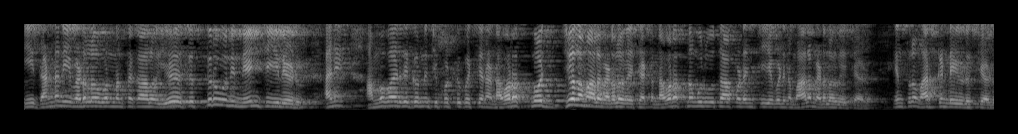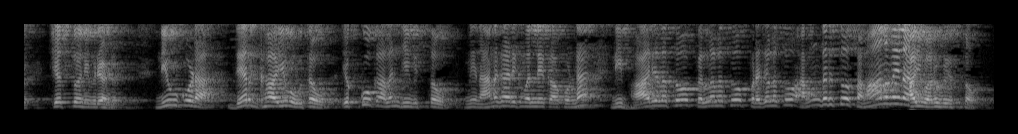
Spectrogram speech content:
ఈ దండ నీ మెడలో ఉన్నంతకాలం ఏ శత్రువు నిన్నేం చేయలేడు అని అమ్మవారి దగ్గర నుంచి పట్టుకొచ్చిన నవరత్నోజ్వల మాల మెడలో వేశాట. నవరత్నములు తాపడం చేయబడిన మాల మెడలో వేశాడు. ఇంతలో మార్కండేయుడు వచ్చాడు. చేత్తో నిమిరాడు నీవు కూడా దీర్ఘాయువు అవుతావు. ఎక్కువ కాలం జీవిస్తావు. మీ నాన్నగారికి వల్లే కాకుండా నీ భార్యలతో పిల్లలతో ప్రజలతో అందరితో సమానమైన ఆయువు అనుభవిస్తావు.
